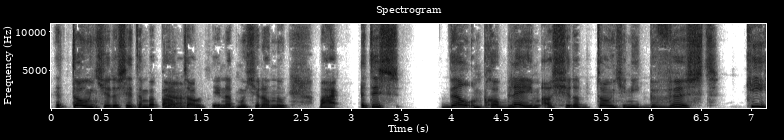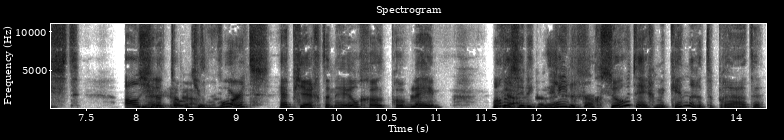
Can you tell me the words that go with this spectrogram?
het toontje. Er zit een bepaald toontje in, dat moet je dan doen. Maar het is wel een probleem als je dat toontje niet bewust kiest. Als je dat toontje wordt, heb je echt een heel groot probleem. Want dan zit ik de hele dag zo tegen mijn kinderen te praten.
